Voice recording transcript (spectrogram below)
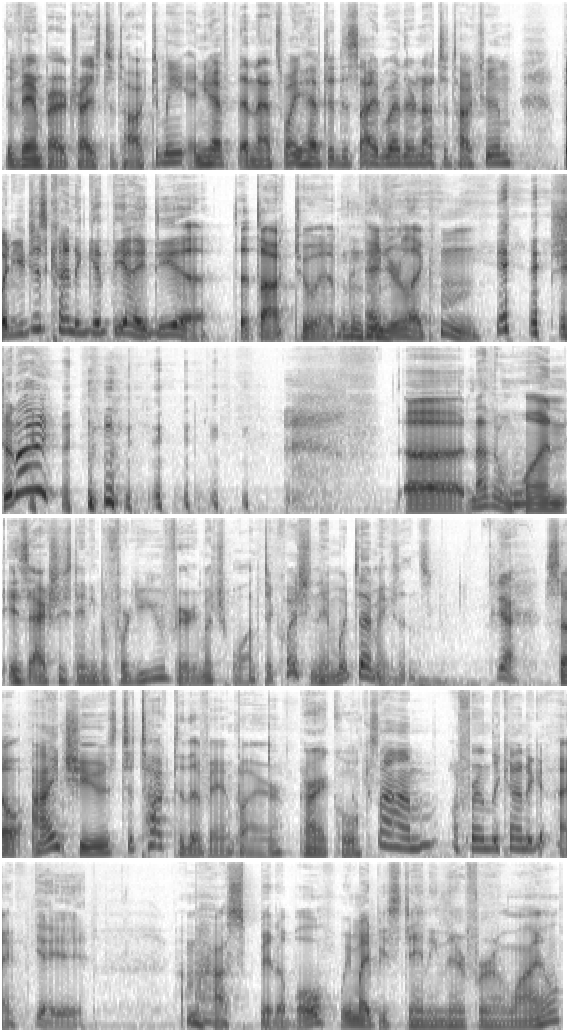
the vampire tries to talk to me, and you have, and that's why you have to decide whether or not to talk to him. But you just kind of get the idea to talk to him, and you're like, hmm, should I? uh, now that one is actually standing before you, you very much want to question him, which that makes sense. Yeah. So I choose to talk to the vampire All right. Cool. because I'm a friendly kind of guy. Yeah. Yeah. Yeah. I'm hospitable. We might be standing there for a while.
